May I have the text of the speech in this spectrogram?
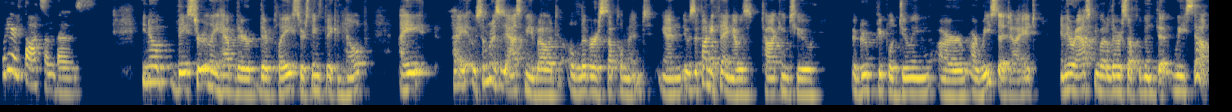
What are your thoughts on those? You know, they certainly have their their place. There's things they can help. I, I someone was asking me about a liver supplement, and it was a funny thing. I was talking to a group of people doing our, our reset diet, and they were asking about a liver supplement that we sell.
